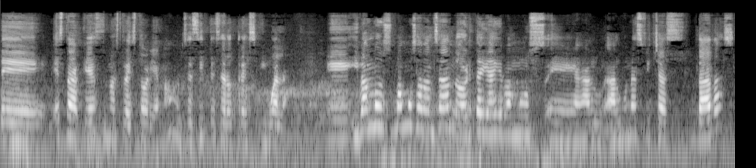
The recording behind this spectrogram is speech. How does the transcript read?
de esta que es nuestra historia, ¿no? El CECITE 03 Iguala. Eh, y vamos, vamos avanzando, ahorita ya llevamos eh, al- algunas fichas dadas.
